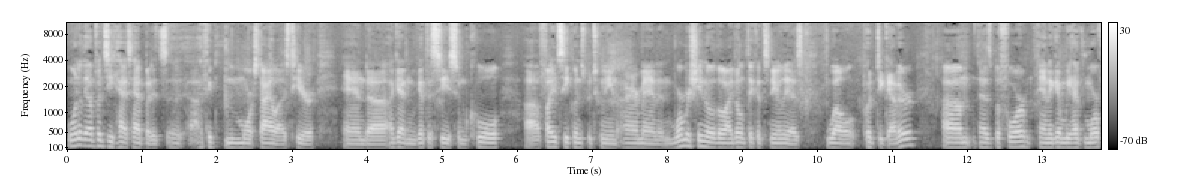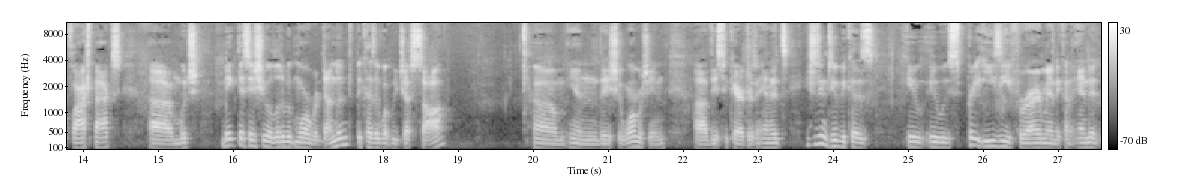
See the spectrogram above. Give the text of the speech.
one of the outfits he has had, but it's uh, I think more stylized here. And uh, again, we get to see some cool uh, fight sequence between Iron Man and War Machine, although I don't think it's nearly as well put together um, as before. And again, we have more flashbacks, um, which make this issue a little bit more redundant because of what we just saw um, in the issue War Machine uh, these two characters, and it's interesting too because it, it was pretty easy for Iron Man to kind of end it,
